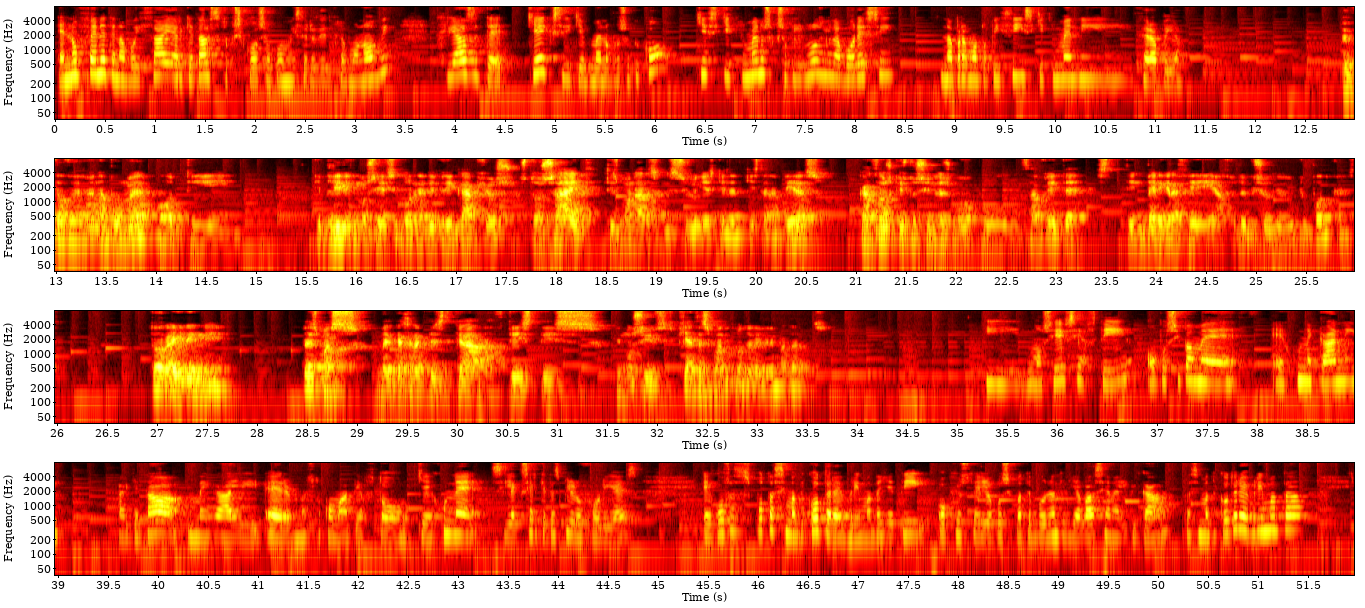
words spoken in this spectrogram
ενώ φαίνεται να βοηθάει αρκετά στη τοξικώση από μη φλεγμονώδη, χρειάζεται και εξειδικευμένο προσωπικό και συγκεκριμένος εξοπλισμός για να μπορέσει να πραγματοποιηθεί η συγκεκριμένη θεραπεία. Εδώ βέβαια να πούμε ότι την πλήρη δημοσίευση μπορεί να τη βρει κάποιος στο site της Μονάδας Αναισθησιολογίας και Εντατικής Θεραπείας καθώς και στο σύνδεσμο που θα βρείτε στην περιγραφή αυτού του επεισοδίου του podcast. Τώρα Ειρήνη, πες μας μερικά χαρακτηριστικά αυτής της δημοσίευσης. Ποια είναι τα σημαντικότερα ευρήματά της; Η δημοσίευση αυτή, όπως είπαμε, έχουν κάνει αρκετά μεγάλη έρευνα στο κομμάτι αυτό και έχουν συλλέξει αρκετές πληροφορίες. Εγώ θα σας πω τα σημαντικότερα ευρήματα, γιατί όποιος θέλει, όπως είπατε, μπορεί να τη διαβάσει αναλυτικά. Τα σημαντικότερα ευρήματα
